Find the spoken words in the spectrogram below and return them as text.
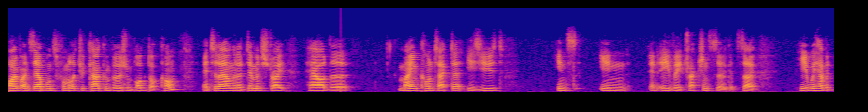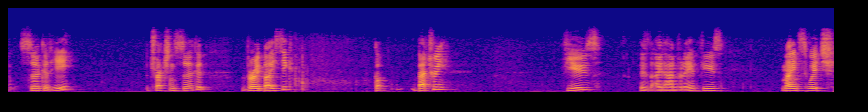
Hi everyone, it's Al Bunce from electriccarconversionblog.com and today I'm going to demonstrate how the main contactor is used in, in an EV traction circuit. So here we have a circuit here, a traction circuit, very basic, got battery, fuse, this is the 800 amp fuse, main switch,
